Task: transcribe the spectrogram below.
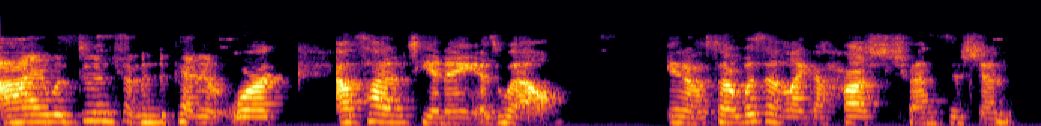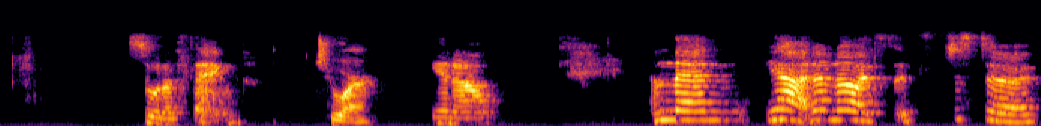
I was doing some independent work outside of TNA as well, you know, so it wasn't like a harsh transition sort of thing, Sure. you know. And then, yeah, I don't know. It's it's just a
